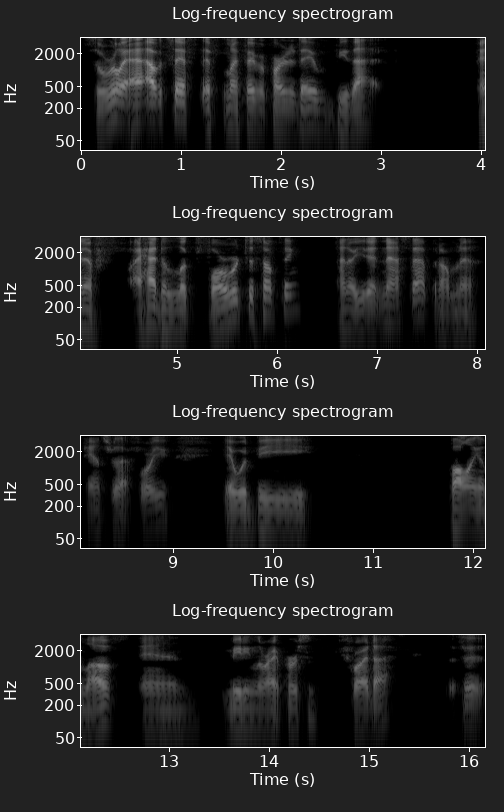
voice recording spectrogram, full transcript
So really, I, would say if, if my favorite part of the day would be that. And if I had to look forward to something, I know you didn't ask that, but I'm going to answer that for you. It would be falling in love and meeting the right person before I die. That's it.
